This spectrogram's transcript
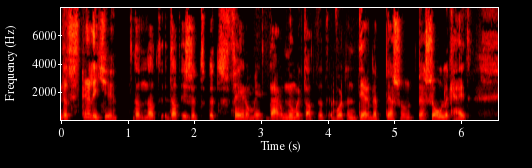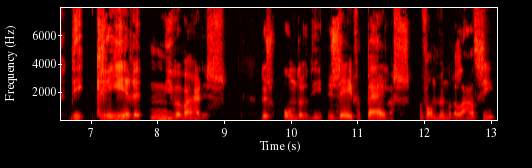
Dat stelletje, dat, dat, dat is het, het fenomeen, daarom noem ik dat, dat wordt een derde persoon, persoonlijkheid, die creëren nieuwe waardes. Dus onder die zeven pijlers van hun relatie,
